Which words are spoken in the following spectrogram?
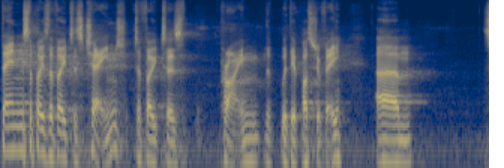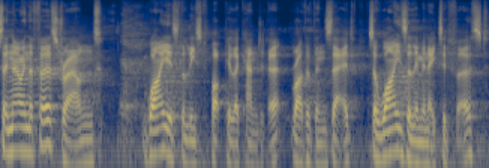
Then suppose the voters change to voters prime the, with the apostrophe. Um, so now in the first round, Y is the least popular candidate rather than Z. So Y is eliminated first.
